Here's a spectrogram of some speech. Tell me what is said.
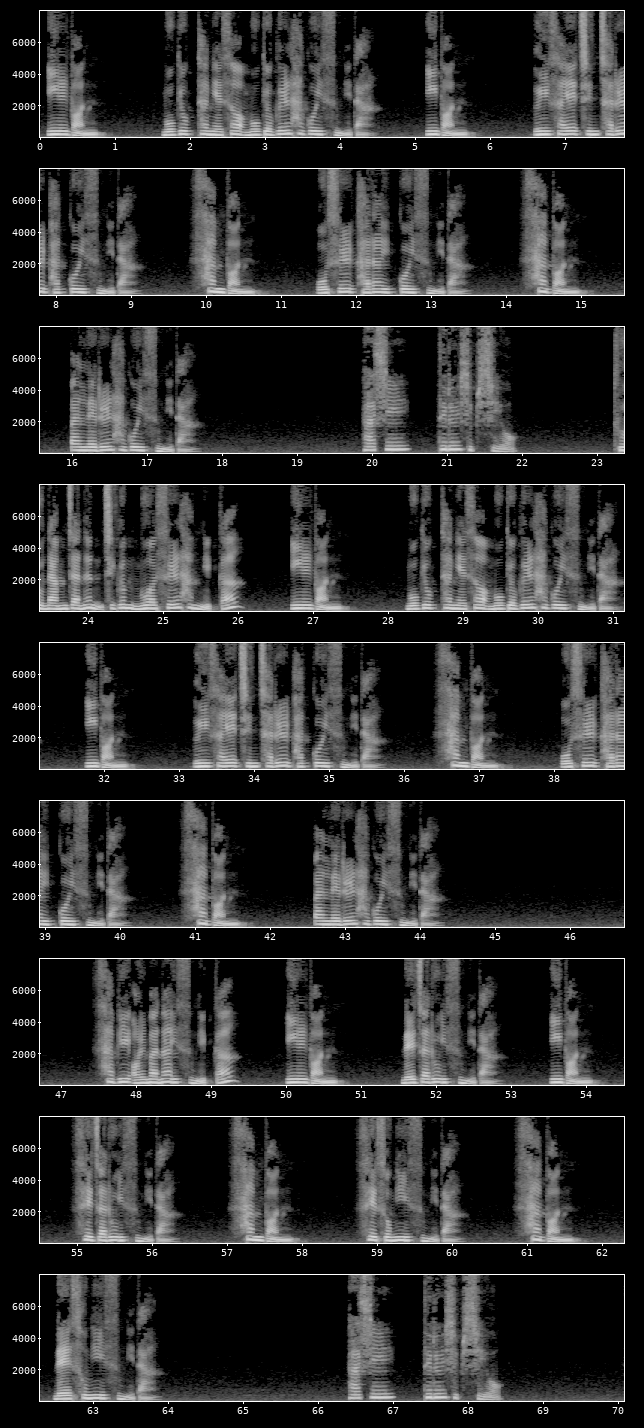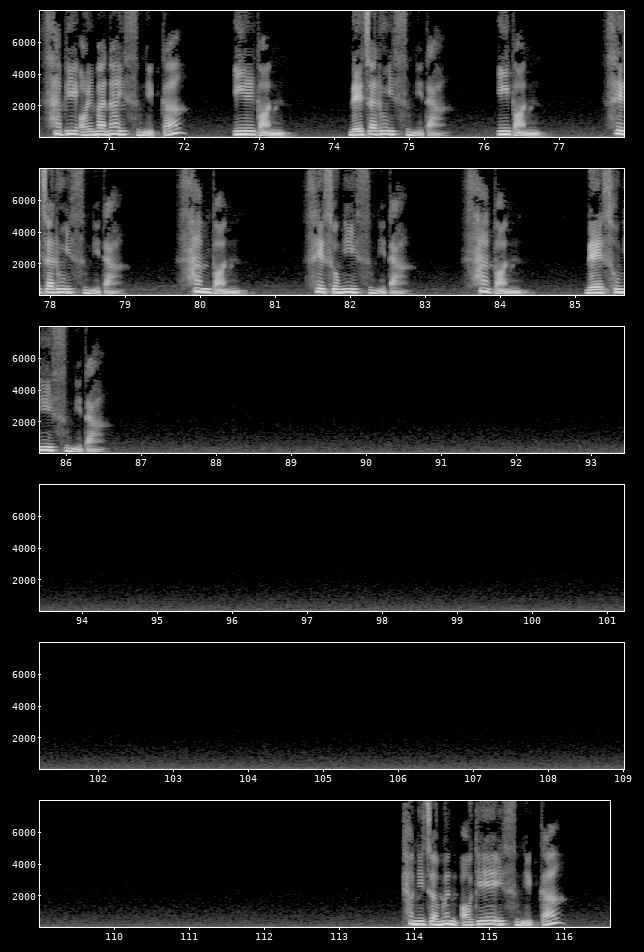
1번. 목욕탕에서 목욕을 하고 있습니다. 2번. 의사의 진찰을 받고 있습니다. 3번. 옷을 갈아입고 있습니다. 4번. 빨래를 하고 있습니다. 다시 들으십시오. 두 남자는 지금 무엇을 합니까? 1번. 목욕탕에서 목욕을 하고 있습니다. 2번. 의사의 진찰을 받고 있습니다. 3번. 옷을 갈아입고 있습니다. 4번. 빨래를 하고 있습니다. 삽이 얼마나 있습니까? 1번. 4자루 있습니다. 2번. 3자루 있습니다. 3번. 세 송이 있습니다. 4번. 네 송이 있습니다. 다시 들으십시오. 삽이 얼마나 있습니까? 1번. 네 자루 있습니다. 2번. 세 자루 있습니다. 3번. 세 송이 있습니다. 4번. 네 송이 있습니다. 편의점은 어디에 있습니까?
